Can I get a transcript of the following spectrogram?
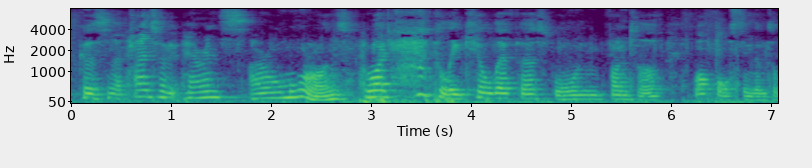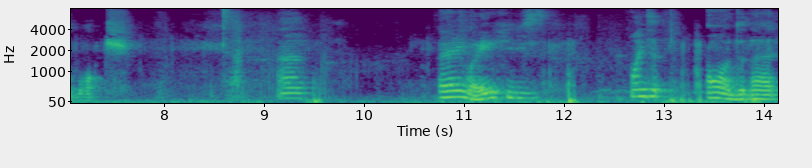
Because uh, transphobic parents are all morons who I'd happily kill their firstborn in front of while forcing them to watch. Uh, anyway, he finds it odd that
